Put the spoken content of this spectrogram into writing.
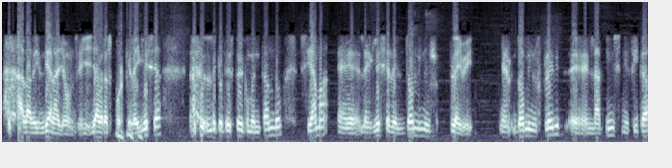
a la de Indiana Jones. Y ya verás porque la iglesia que te estoy comentando se llama eh, la iglesia del Dominus eh, Dominus Flevit eh, en latín significa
